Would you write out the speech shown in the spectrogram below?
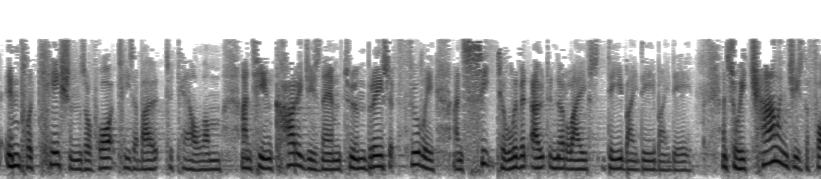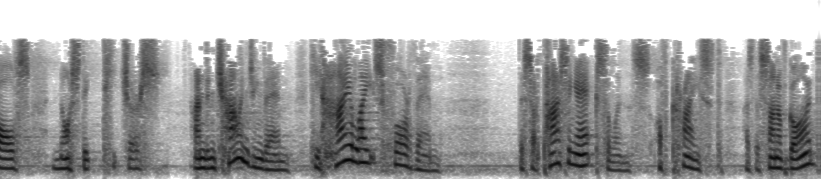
the implications of what he's about to tell them, and he encourages them to embrace it fully and seek to live it out in their lives day by day by day. And so he challenges the false Gnostic teachers. And in challenging them, he highlights for them the surpassing excellence of Christ as the Son of God,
